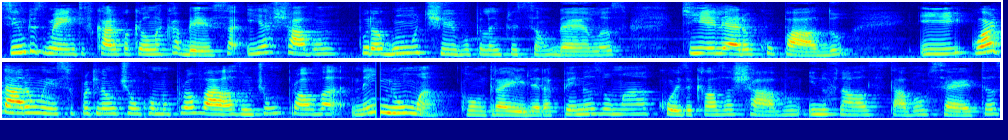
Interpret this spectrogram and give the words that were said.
simplesmente ficaram com aquilo na cabeça e achavam, por algum motivo, pela intuição delas, que ele era o culpado e guardaram isso porque não tinham como provar, elas não tinham prova nenhuma contra ele, era apenas uma coisa que elas achavam e no final elas estavam certas.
